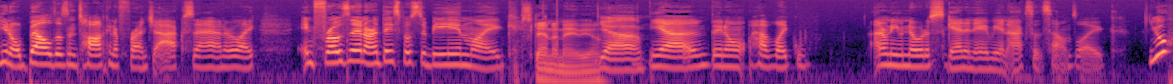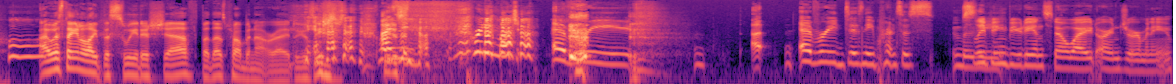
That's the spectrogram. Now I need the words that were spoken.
you know, Belle doesn't talk in a French accent, or like in Frozen, aren't they supposed to be in like? Scandinavia. Yeah. Yeah, they don't have like. I don't even know what a Scandinavian accent sounds like. Yoo-hoo. I was thinking of like the Swedish chef, but that's probably not right because he just, I Close mean, pretty much every uh, every Disney princess movie. Sleeping Beauty and Snow White are in Germany.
